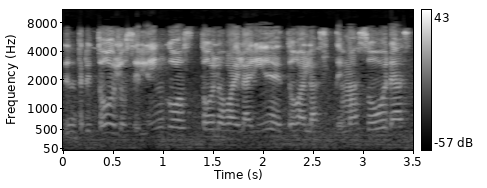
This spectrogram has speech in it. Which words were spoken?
entre todos los elencos, todos los bailarines de todas las demás obras.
